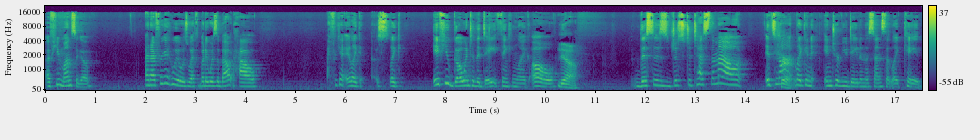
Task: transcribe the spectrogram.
a few months ago. And I forget who it was with, but it was about how I forget like like if you go into the date thinking like, "Oh, yeah, this is just to test them out." It's Sure. not like an interview date in the sense that like, okay,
